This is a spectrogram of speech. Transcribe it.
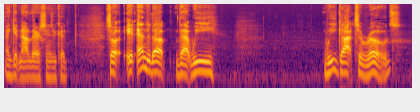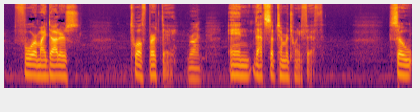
and getting out of there as soon as we could. So it ended up that we we got to Rhodes for my daughter's 12th birthday, Right. and that's September 25th. So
